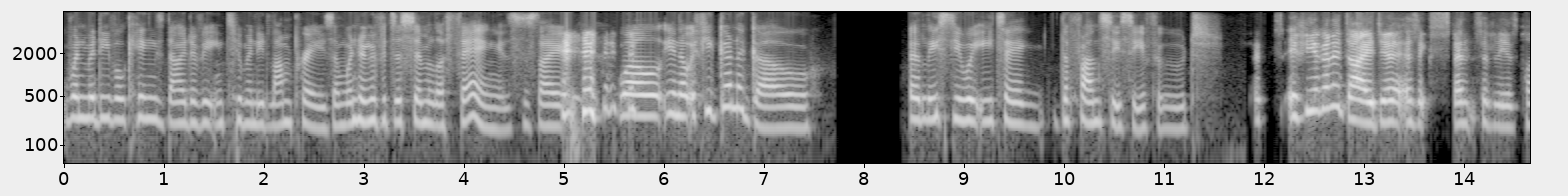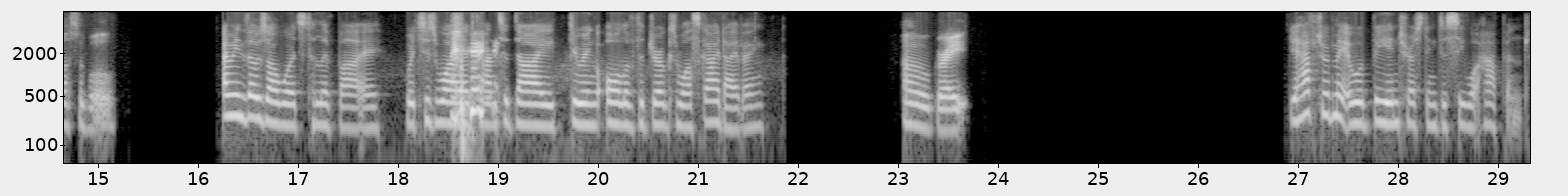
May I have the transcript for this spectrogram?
when medieval kings died of eating too many lampreys. I'm wondering if it's a similar thing. It's just like, well, you know, if you're gonna go, at least you were eating the fancy seafood. It's, if you're gonna die, do it as expensively as possible. I mean, those are words to live by, which is why I plan to die doing all of the drugs while skydiving. Oh, great. You have to admit, it would be interesting to see what happened.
